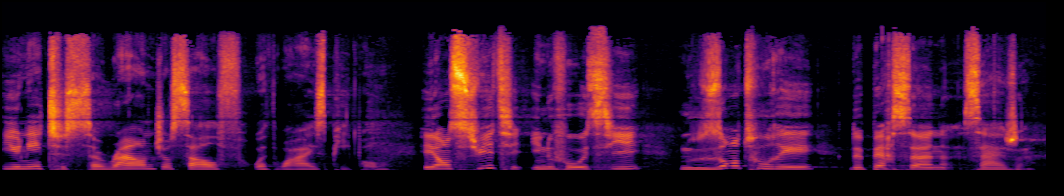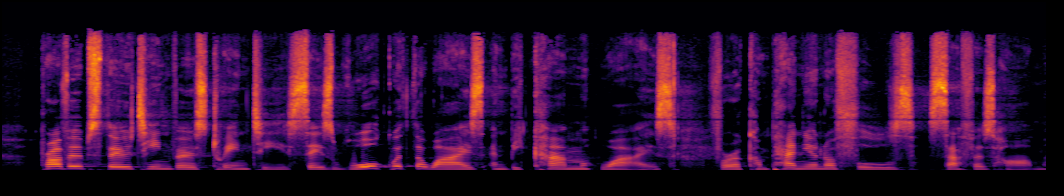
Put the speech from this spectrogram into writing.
you need to surround yourself with wise people. Et ensuite, il nous faut aussi nous entourer de personnes sages. Proverbs 13, verse 20 says, Walk with the wise and become wise, for a companion of fools suffers harm.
